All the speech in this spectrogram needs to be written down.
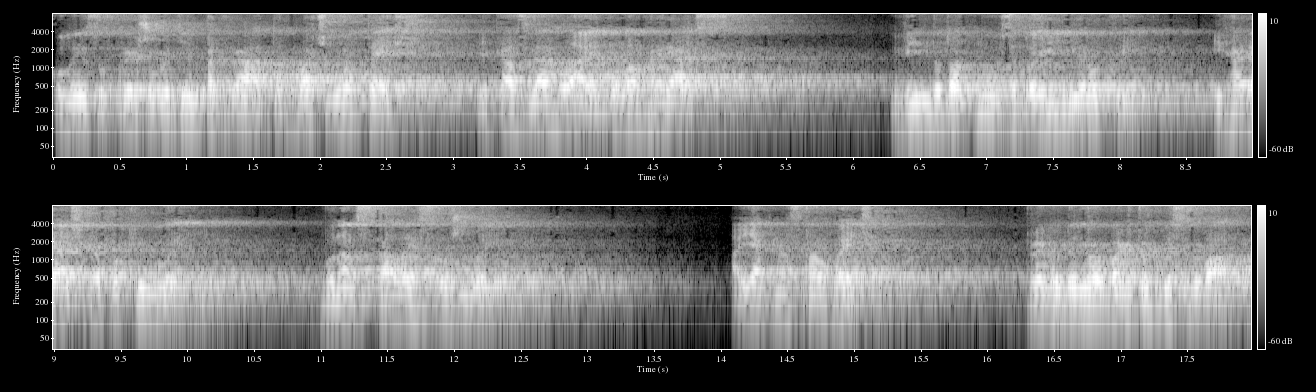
Коли Ісус прийшов у дім Петра, то побачив його тещу, яка злягла і була в гарячці. Він доторкнувся до її руки, і гарячка покинула її. Вона встала і служила йому. А як настав вечір, привив до нього багатьох біснуватих,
